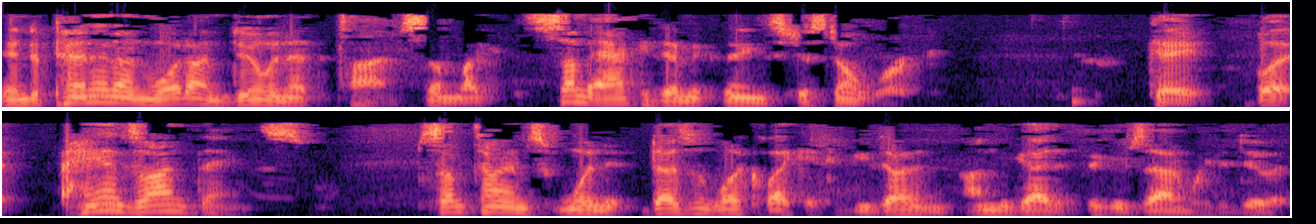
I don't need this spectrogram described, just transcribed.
and depending on what I'm doing at the time, some like some academic things just don't work. Okay. But hands-on things, sometimes when it doesn't look like it can be done, I'm the guy that figures out a way to do it.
